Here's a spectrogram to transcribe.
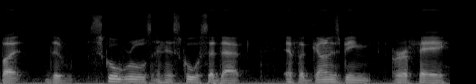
But the school rules in his school said that if a gun is being, or if a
